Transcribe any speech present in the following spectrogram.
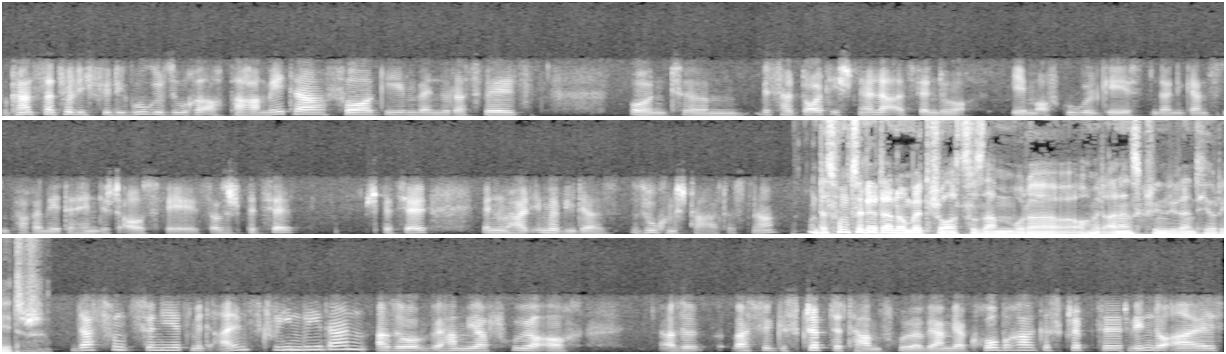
Du kannst natürlich für die Google-Suche auch Parameter vorgeben, wenn du das willst und ähm, bist halt deutlich schneller, als wenn du eben auf Google gehst und dann die ganzen Parameter händisch auswählst. Also speziell speziell, wenn du halt immer wieder Suchen startest. Ne? Und das funktioniert dann nur mit JAWS zusammen oder auch mit anderen Screenreadern theoretisch? Das funktioniert mit allen Screenreadern. Also wir haben ja früher auch, also was wir gescriptet haben früher, wir haben ja Cobra gescriptet, Window Eyes,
